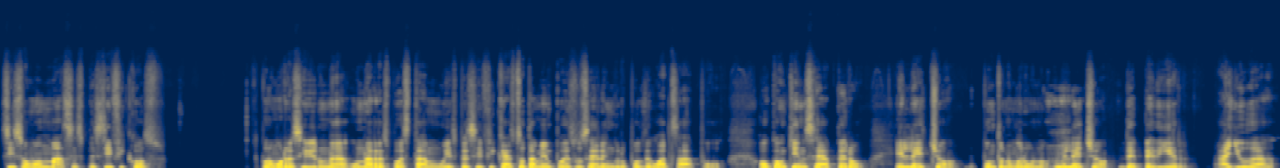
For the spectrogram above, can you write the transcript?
Si somos más específicos, podemos recibir una, una, respuesta muy específica. Esto también puede suceder en grupos de WhatsApp o, o con quien sea, pero el hecho, punto número uno, el hecho de pedir ayuda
